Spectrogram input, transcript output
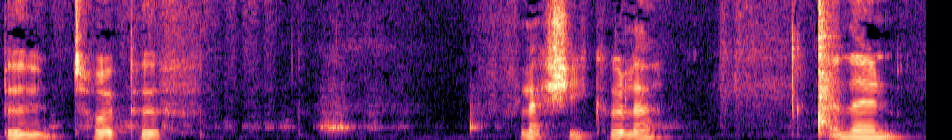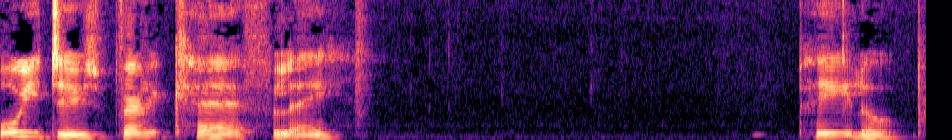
burnt type of fleshy colour. And then all you do is very carefully peel up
